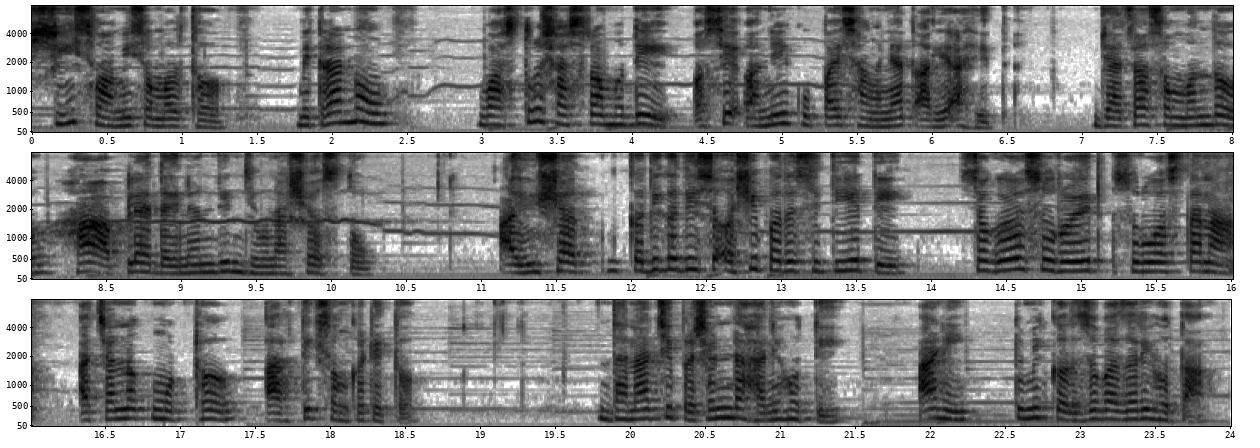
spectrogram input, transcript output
श्री स्वामी समर्थ. मित्रांनो वास्तुशास्त्रामध्ये असे अनेक उपाय सांगण्यात आले आहेत ज्याचा संबंध हा आपल्या दैनंदिन जीवनाशी असतो. आयुष्यात कधीकधी स- अशी परिस्थिती येते सगळं सुरळीत सुरू असताना अचानक मोठं आर्थिक संकट येतं. धनाची प्रचंड हानी होते आणि तुम्ही कर्जबाजारी होता.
